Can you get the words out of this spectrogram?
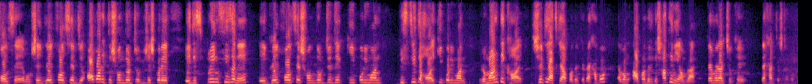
ফলসে এবং সেই গ্রেট ফলসের যে অবারিত সৌন্দর্য, বিশেষ করে এই যে স্প্রিং সিজনে এই গ্রেট ফলসের সৌন্দর্য যে কি পরিমাণ বিস্তৃত হয়, কি পরিমাণ রোমান্টিক হয়, সেটি আজকে আপনাদেরকে দেখাবো এবং আপনাদেরকে সাথে নিয়ে আমরা ক্যামেরার চোখে দেখার চেষ্টা করব।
